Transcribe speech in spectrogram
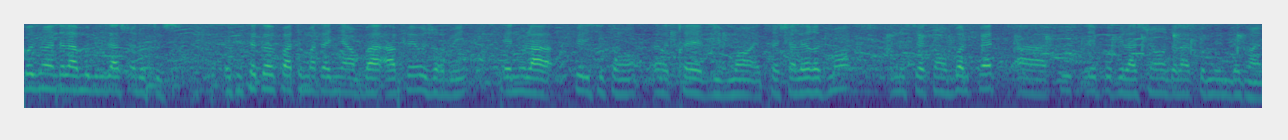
besoin de la mobilisation de tous. Et c'est ce que Fatoumata Nyamba a fait aujourd'hui. Et nous la félicitons euh, très vivement et très chaleureusement. Et nous souhaitons bonne fête à toutes les populations de la commune de Grain.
